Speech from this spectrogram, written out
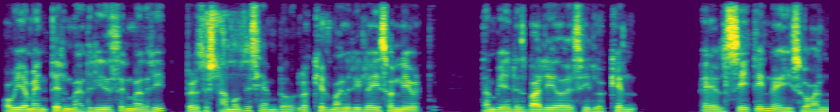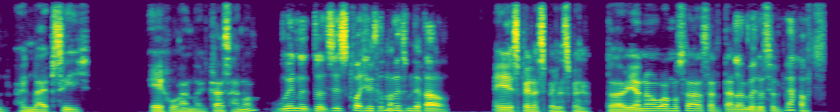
Obviamente el Madrid es el Madrid, pero si estamos diciendo lo que el Madrid le hizo al Liverpool, también es válido decir lo que el, el City le hizo al, al Leipzig eh, jugando en casa, ¿no? Bueno, entonces, ¿cuál es el resultado? Eh, espera, espera, espera. Todavía no vamos a saltar a los resultados.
